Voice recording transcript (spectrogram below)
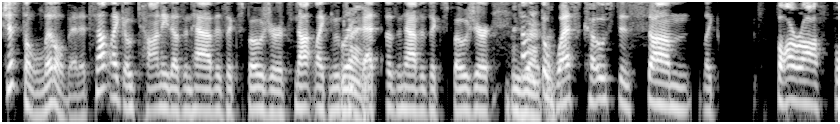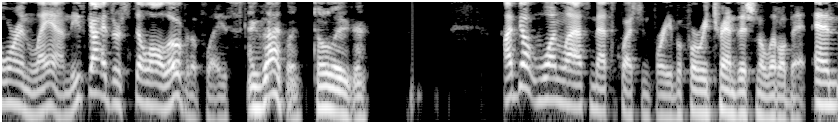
just a little bit. It's not like Ohtani doesn't have his exposure. It's not like Mookie right. Betts doesn't have his exposure. It's exactly. not like the West Coast is some like far off foreign land. These guys are still all over the place. Exactly. Totally agree. I've got one last Mets question for you before we transition a little bit. And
